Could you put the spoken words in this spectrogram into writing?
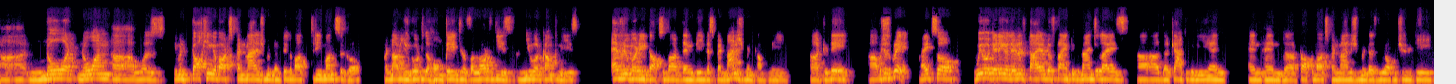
uh, no one, no one uh, was even talking about spend management until about three months ago. But now you go to the homepage of a lot of these newer companies, everybody talks about them being a spend management company uh, today, uh, which is great, right? So we were getting a little tired of trying to evangelize uh, the category and and and talk about spend management as the opportunity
